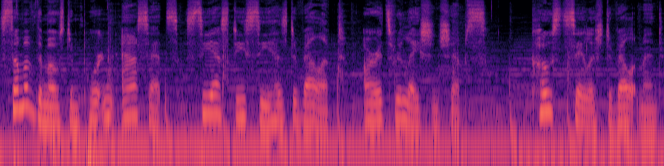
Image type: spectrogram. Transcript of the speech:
Some of the most important assets CSDC has developed are its relationships. Coast Salish Development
